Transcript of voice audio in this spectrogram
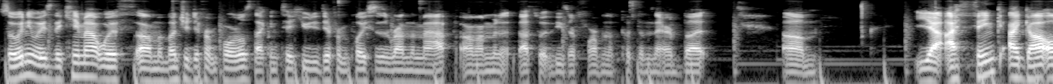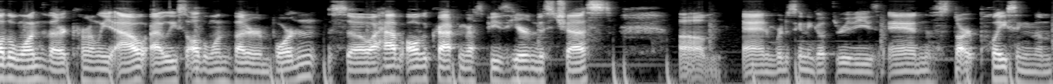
So anyways, they came out with um, a bunch of different portals that can take you to different places around the map. Um, I'm gonna, that's what these are for, I'm gonna put them there, but um, yeah, I think I got all the ones that are currently out, at least all the ones that are important. So I have all the crafting recipes here in this chest, um, and we're just gonna go through these and start placing them.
